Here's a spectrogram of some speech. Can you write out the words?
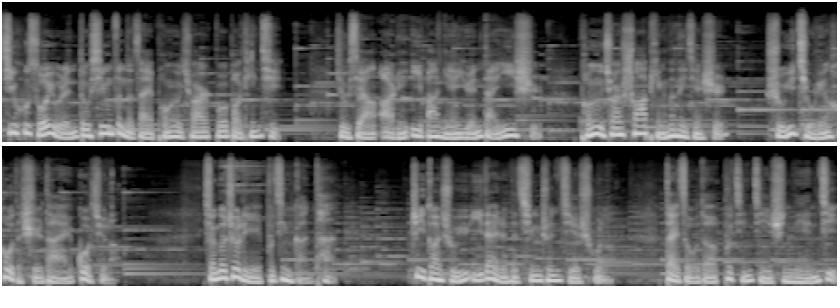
几乎所有人都兴奋地在朋友圈播报天气，就像二零一八年元旦伊始，朋友圈刷屏的那件事，属于九零后的时代过去了。想到这里，不禁感叹，这段属于一代人的青春结束了，带走的不仅仅是年纪。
